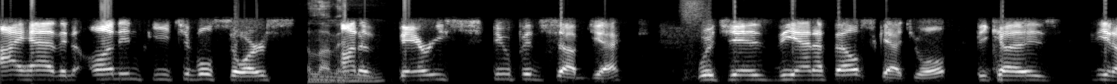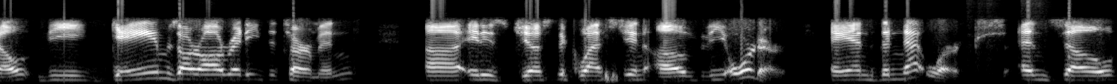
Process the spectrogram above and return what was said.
I have an unimpeachable source I love it. on a very stupid subject, which is the NFL schedule, because you know the games are already determined. Uh, it is just a question of the order and the networks, and so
